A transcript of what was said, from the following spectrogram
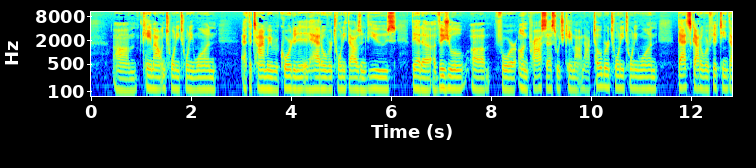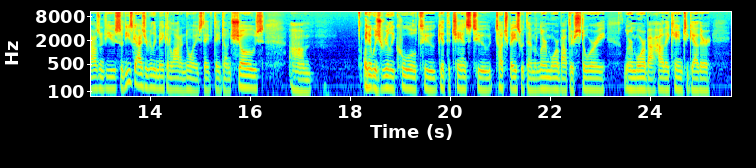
um, came out in 2021. At the time we recorded it, it had over 20,000 views. They had a, a visual uh, for Unprocessed, which came out in October 2021. That's got over 15,000 views. So these guys are really making a lot of noise. They've they've done shows. Um, and it was really cool to get the chance to touch base with them and learn more about their story, learn more about how they came together,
